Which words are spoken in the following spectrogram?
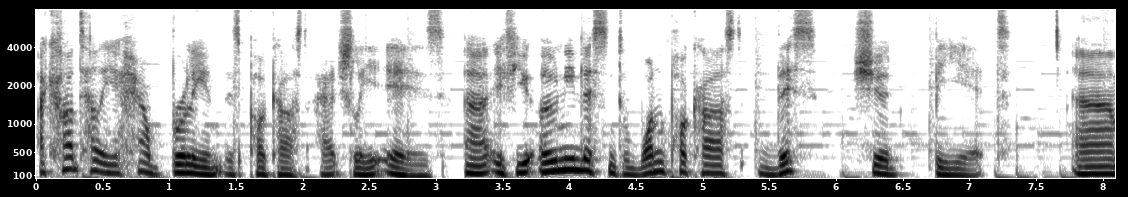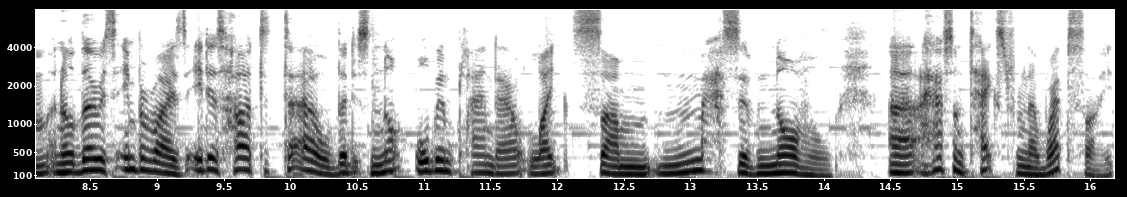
I can't tell you how brilliant this podcast actually is. Uh, if you only listen to one podcast, this should be it. Um, and although it's improvised, it is hard to tell that it's not all been planned out like some massive novel. Uh, I have some text from their website.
